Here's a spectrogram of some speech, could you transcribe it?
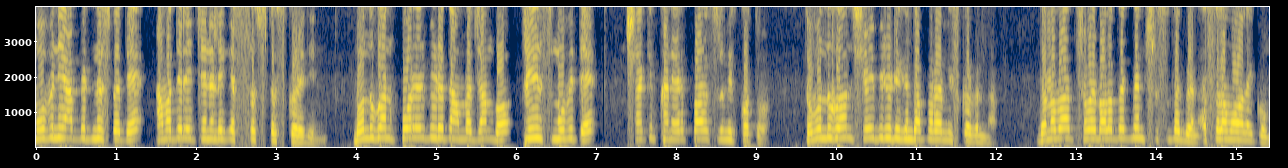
মুভি নিয়ে আপডেট নিউজ পেতে আমাদের এই চ্যানেলটিকে সাবস্ক্রাইব করে দিন। বন্ধুগণ, পরের ভিডিওতে আমরা জানব প্রিন্স মুভিতে শাকিব খানের পারিশ্রমিক কত। তো বন্ধুগণ, সেই ভিডিওটি কিন্তু আপনারা মিস করবেন না। ধন্যবাদ, সবাই ভালো থাকবেন, সুস্থ থাকবেন। আসসালামু আলাইকুম।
